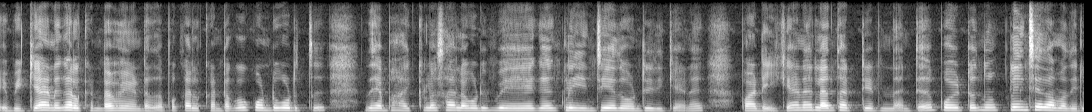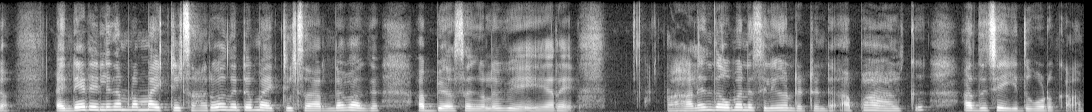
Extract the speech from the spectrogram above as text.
എബിക്കാണ് കൽക്കണ്ടം വേണ്ടത്. അപ്പോൾ കൽക്കണ്ടമൊക്കെ കൊണ്ടു കൊടുത്ത് ഇതേ ബാക്കിയുള്ള സ്ഥലം കൂടി വേഗം ക്ലീൻ ചെയ്തുകൊണ്ടിരിക്കുകയാണ് പടിക്കാണ് എല്ലാം തട്ടിയിടുന്നിട്ട് പോയിട്ടൊന്ന് ക്ലീൻ ചെയ്താൽ മതിയല്ലോ. അതിന്റെ ഇടയിൽ നമ്മുടെ മൈക്കിൾ സാറ് വന്നിട്ട് മൈക്കിൾ സാറിന്റെ വക അഭ്യാസങ്ങൾ വേറെ. ആളെന്തോ മനസ്സിൽ കണ്ടിട്ടുണ്ട്. അപ്പോൾ ആൾക്ക് അത് ചെയ്തു കൊടുക്കണം.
